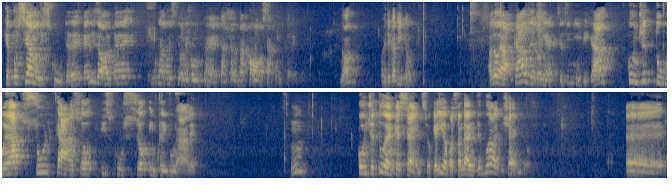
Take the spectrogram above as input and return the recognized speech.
che possiamo discutere per risolvere una questione concreta, cioè una cosa concreta. No? Avete capito? Allora, causa e coniezio significa congettura sul caso discusso in tribunale. Mm? Congettura in che senso? Che io posso andare in tribunale dicendo eh,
